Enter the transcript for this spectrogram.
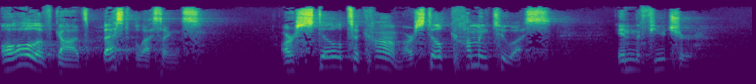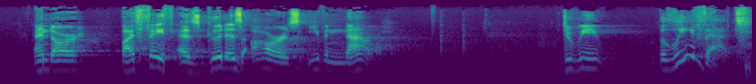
all of God's best blessings are still to come, are still coming to us in the future, and are by faith as good as ours even now. Do we believe that?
